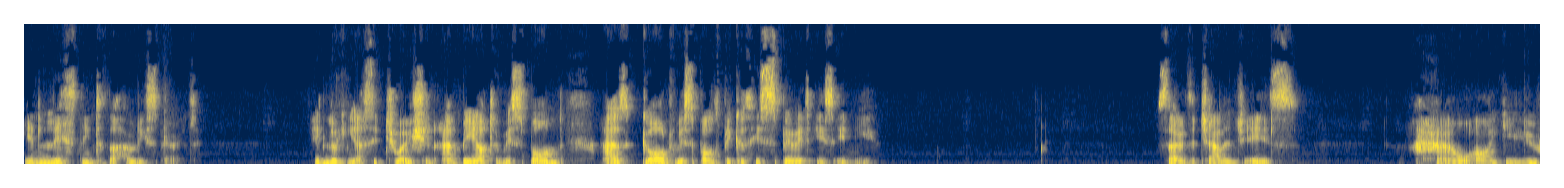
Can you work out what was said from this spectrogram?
in listening to the Holy Spirit, in looking at a situation and being able to respond as God responds because His Spirit is in you. So the challenge is how are you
